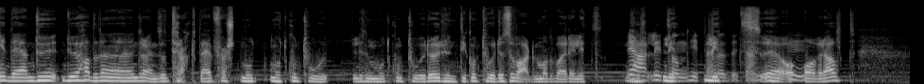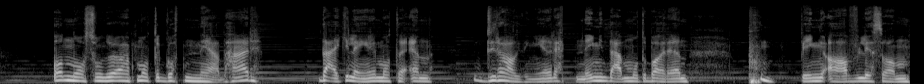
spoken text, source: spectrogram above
Ideen, du, du hadde denne dragningen som trakk deg først mot, mot, kontor, liksom mot kontoret, og rundt i kontoret så var det måte bare litt, Ja, litt sånn hit litt litt eh, Mm. overalt. Og nå som du har på en måte gått ned her, det er ikke lenger en, måte, en dragning i en retning, det er på en måte bare en pumping av liksom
